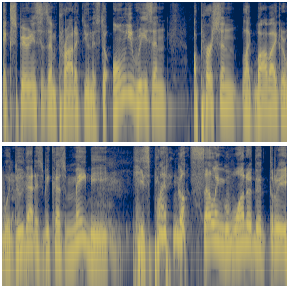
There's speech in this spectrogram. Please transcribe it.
experiences, and product units. The only reason a person like Bob Iger would do that is because maybe he's planning on selling one of the three.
